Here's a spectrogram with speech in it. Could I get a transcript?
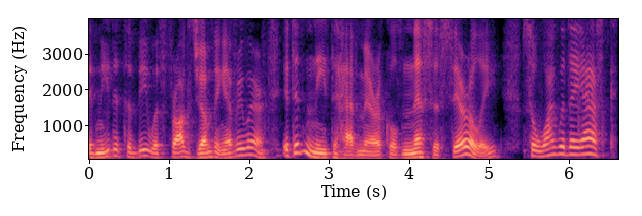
It needed to be with frogs jumping everywhere. It didn't need to have miracles necessarily. So why would they ask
